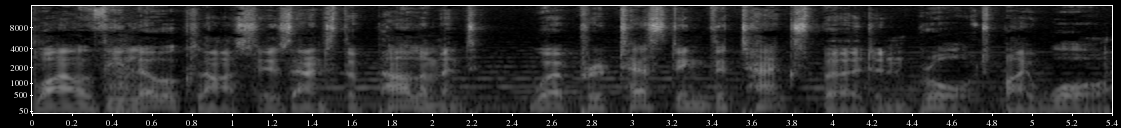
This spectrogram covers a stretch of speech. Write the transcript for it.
while the lower classes and the parliament were protesting the tax burden brought by war.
